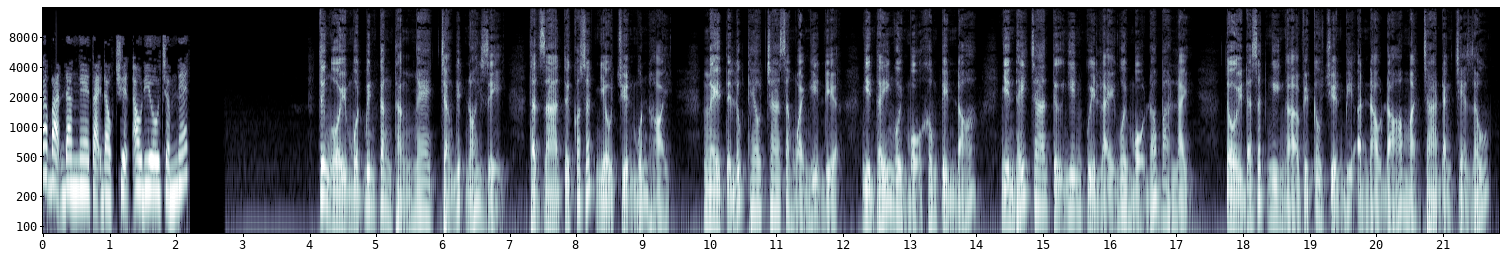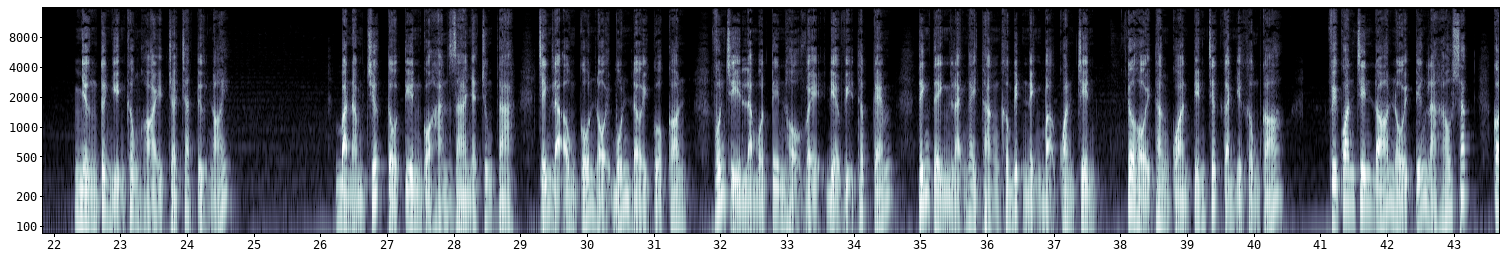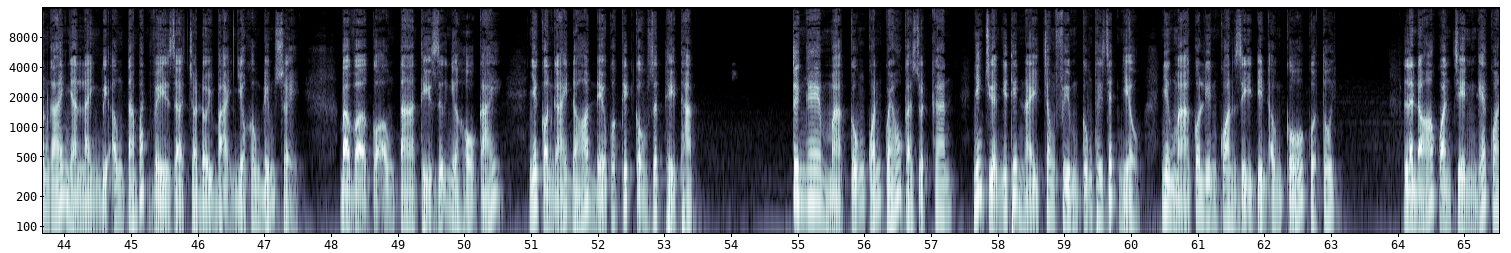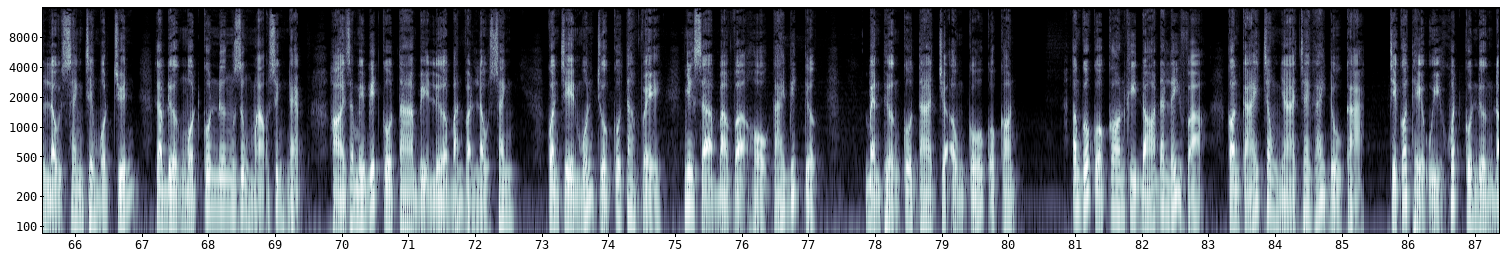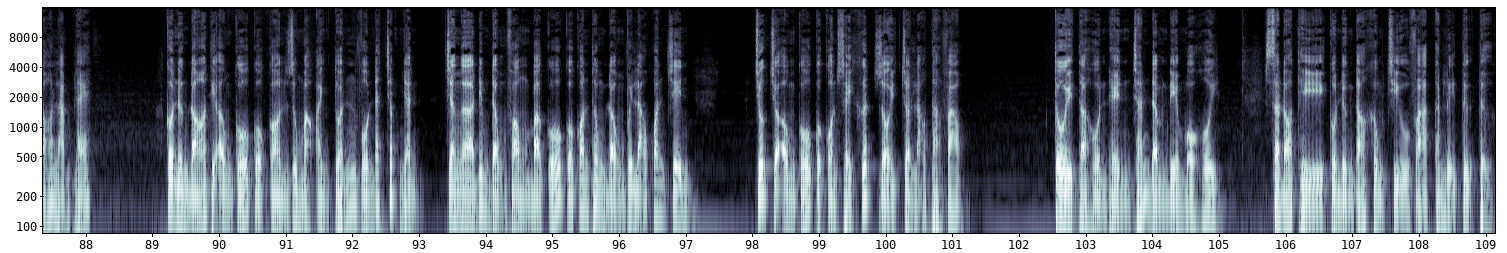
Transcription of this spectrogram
Các bạn đang nghe tại đọc chuyện audio.net Tôi ngồi một bên căng thẳng nghe chẳng biết nói gì. Thật ra tôi có rất nhiều chuyện muốn hỏi. Ngay từ lúc theo cha ra ngoài nghĩa địa, nhìn thấy ngôi mộ không tin đó, nhìn thấy cha tự nhiên quỳ lạy ngôi mộ đó ba lạy. Tôi đã rất nghi ngờ về câu chuyện bí ẩn nào đó mà cha đang che giấu. Nhưng tôi nhìn không hỏi cho cha tự nói bà năm trước tổ tiên của Hàn gia nhà chúng ta chính là ông cố nội bốn đời của con. Vốn chỉ là một tên hộ vệ địa vị thấp kém, tính tình lại ngay thẳng không biết nịnh bợ quan trên. Cơ hội thăng quan tiến chức gần như không có. Vì quan trên đó nổi tiếng là háo sắc, con gái nhà lành bị ông ta bắt về giờ cho đồi bại nhiều không đếm xuể. Bà vợ của ông ta thì giữ như hổ cái, những con gái đó đều có kết cục rất thê thảm. Tôi nghe mà cũng quán quéo cả ruột gan. Những chuyện như thế này trong phim cũng thấy rất nhiều, nhưng mà có liên quan gì đến ông cố của tôi? Lần đó quan trên ghé qua lầu xanh trên một chuyến, gặp được một cô nương dung mạo xinh đẹp. Hỏi ra mới biết cô ta bị lừa bán vào lầu xanh. Quan trên muốn chuộc cô ta về, nhưng sợ bà vợ hồ cái biết được. Bèn thưởng cô ta cho ông cố của con. Ông cố của con khi đó đã lấy vợ, con cái trong nhà trai gái đủ cả, chỉ có thể ủy khuất cô nương đó làm lẽ. Cô nương đó thì ông cố của con dung mạo anh Tuấn vốn đã chấp nhận. Chẳng ngờ đêm động phòng bà cố của con thông đồng với lão quan trên. Trước cho ông cố của con say khướt rồi cho lão ta vào. Tôi thở hồn hển chán đầm đìa mồ hôi. Sau đó thì cô nương đó không chịu và cắn lưỡi tự tử.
